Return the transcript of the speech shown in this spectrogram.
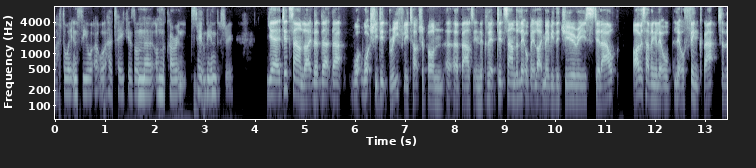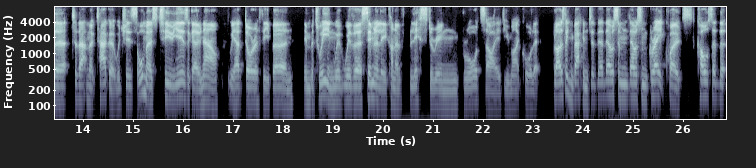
have to wait and see what, what her take is on the on the current state of the industry. Yeah, it did sound like that. That that what what she did briefly touch upon uh, about it in the clip did sound a little bit like maybe the jury's still out. I was having a little little think back to the to that MacTaggart, which is almost two years ago now. We had Dorothy Byrne in between with with a similarly kind of blistering broadside, you might call it. But I was looking back and there, there was some there were some great quotes. Coel said that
